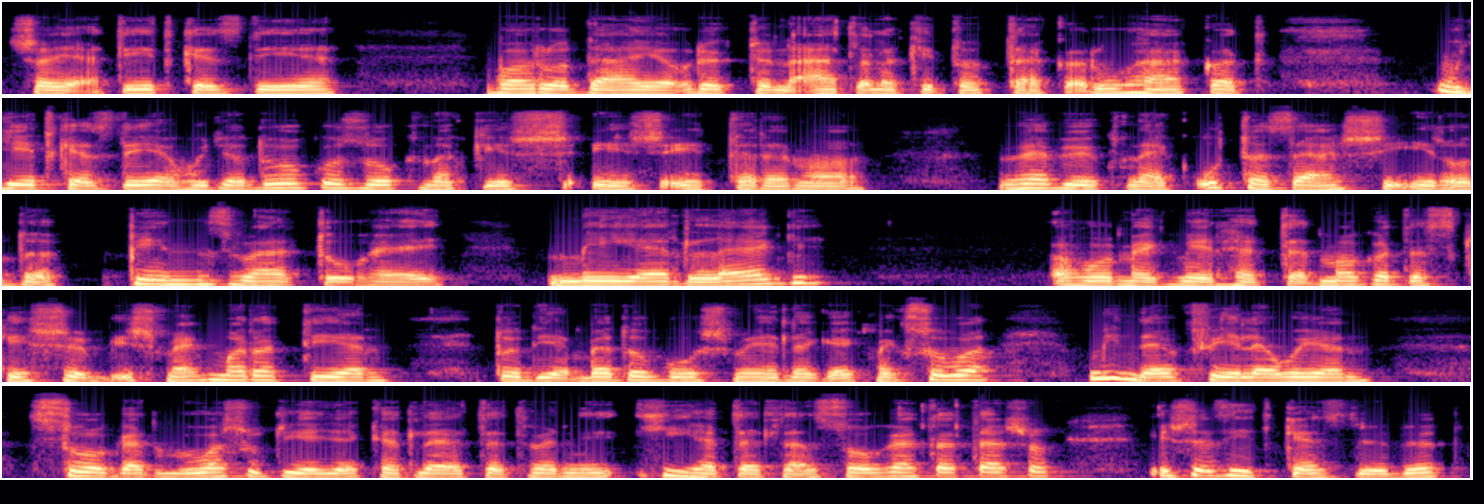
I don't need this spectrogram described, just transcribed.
saját étkezdéje, barodája, rögtön átalakították a ruhákat, úgy étkezdéje, hogy a dolgozóknak is, és étterem a vevőknek, utazási iroda, pénzváltóhely, mérleg, ahol megmérhetted magad, az később is megmaradt ilyen, tudod, ilyen bedobós mérlegek, meg szóval mindenféle olyan szolgáltató, vasúti jegyeket lehetett venni, hihetetlen szolgáltatások, és ez itt kezdődött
